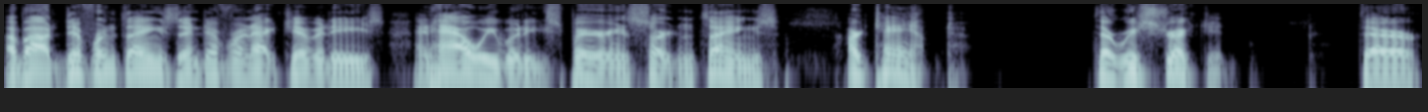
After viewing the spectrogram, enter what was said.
about different things and different activities and how we would experience certain things are tamped. They're restricted. They're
